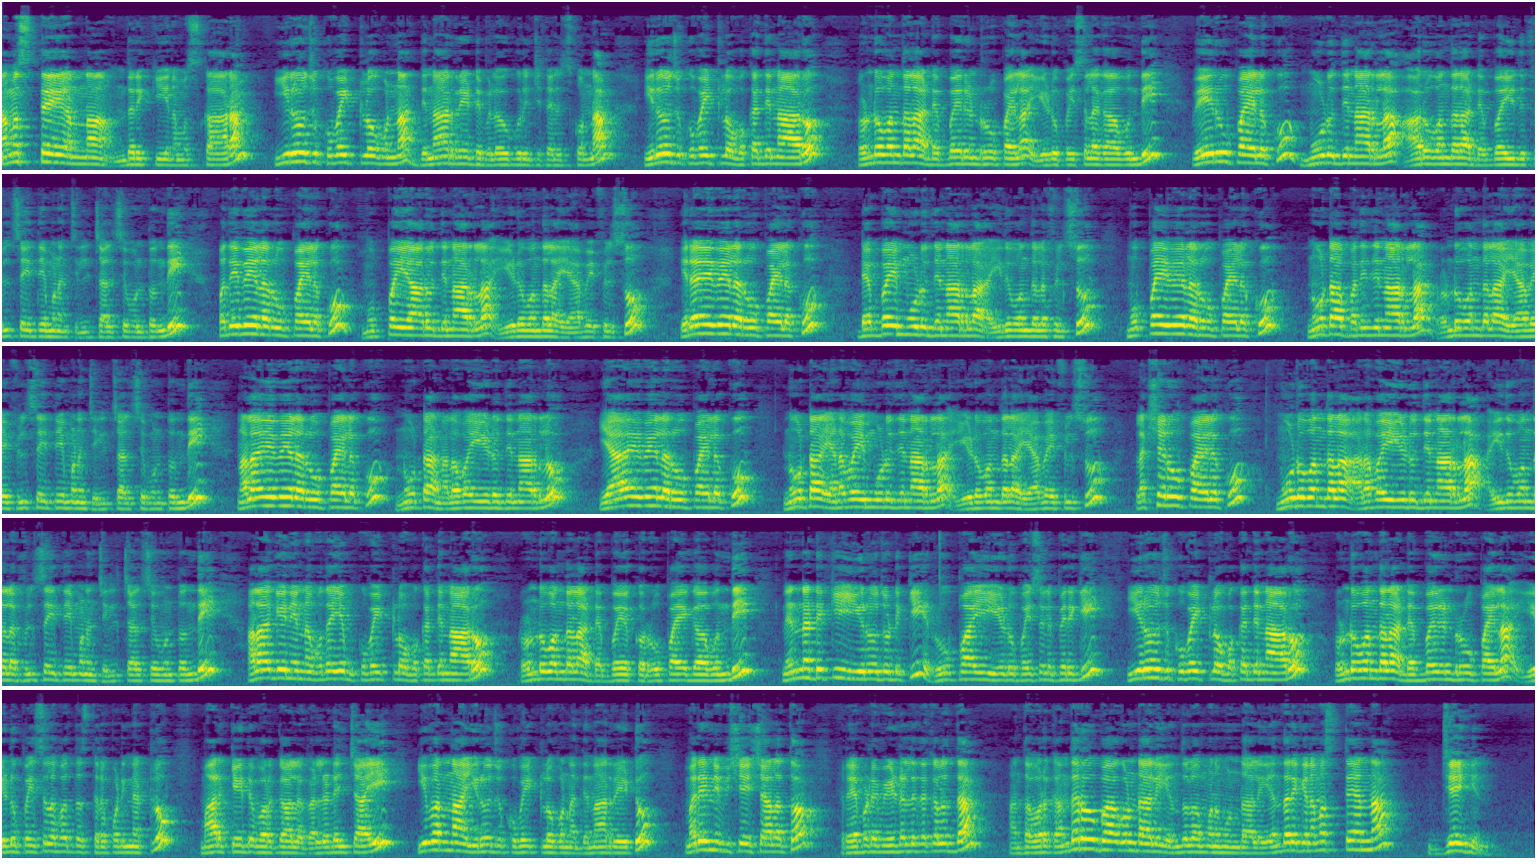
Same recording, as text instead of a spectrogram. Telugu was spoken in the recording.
నమస్తే అన్న అందరికీ నమస్కారం. ఈరోజు కువైట్లో కువైట్లో ఉన్న దినార్ రేటు విలువ గురించి తెలుసుకున్నాం ఈరోజు కువైట్లో కువైట్లో ఒక దినారు రెండు వందల డెబ్బై రెండు రూపాయల ఏడు పైసలుగా ఉంది. వెయ్యి రూపాయలకు మూడు దినార్ల ఆరు వందల డెబ్బై ఐదు ఫిల్స్ అయితే మనం చెల్లించాల్సి ఉంటుంది. పదివేల రూపాయలకు ముప్పై ఆరు దినార్ల ఏడు వందల యాభై ఫిల్స్. ఇరవై వేల రూపాయలకు డెబ్బై మూడు దినార్ల ఐదు వందల ఫిల్స్. ముప్పై వేల రూపాయలకు నూట పది దినార్ల రెండు వందల యాభై ఫిల్స్ అయితే మనం చెల్లించాల్సి ఉంటుంది. నలభై వేల రూపాయలకు నూట నలభై ఏడు దినార్లు యాభై వేల రూపాయలకు నూట ఎనభై మూడు దినార్ల ఏడు వందల యాభై ఫిల్స్ లక్ష రూపాయలకు మూడు వందల అరవై ఏడు దినార్ల ఐదు వందల ఫిల్స్ అయితే మనం చెల్లించాల్సి ఉంటుంది. అలాగే నిన్న ఉదయం కువైట్లో ఒక దినారు రెండు వందల డెబ్బై ఒక్క రూపాయిగా ఉంది. నిన్నటికి ఈ రోజుటికి రూపాయి ఏడు పైసలు పెరిగి ఈ రోజు కువైట్లో ఒక దినారు రెండు వందల డెబ్బై రెండు రూపాయల ఏడు పైసల వద్ద స్థిరపడినట్లు మార్కెట్ వర్గాలు వెల్లడించాయి. ఇవన్న ఈ రోజు కువైట్లో ఉన్న దినార్ రేటు. మరిన్ని విశేషాలతో రేపటి వీడియోలో కలుద్దాం. అంతవరకు అందరూ బాగుండాలి. ఎందులో మనం ఉండాలి? అందరికీ నమస్తే అన్న. జై హింద్.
